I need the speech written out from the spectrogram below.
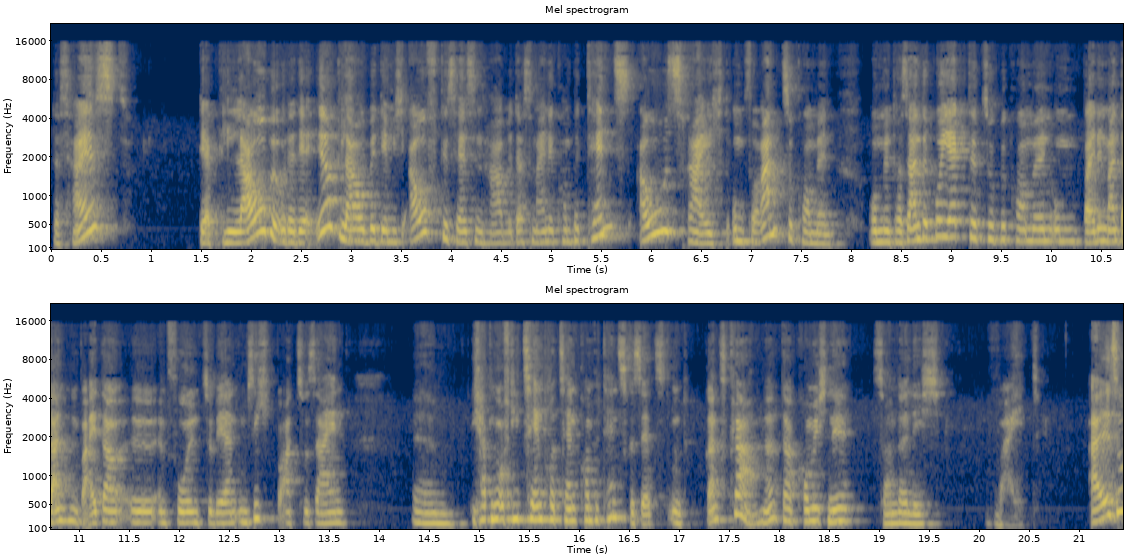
Das heißt, der Glaube oder der Irrglaube, dem ich aufgesessen habe, dass meine Kompetenz ausreicht, um voranzukommen, um interessante Projekte zu bekommen, um bei den Mandanten weiter äh, empfohlen zu werden, um sichtbar zu sein. Ähm, ich habe nur auf die 10% Kompetenz gesetzt und ganz klar, ne, da komme ich nicht sonderlich weit. Also,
